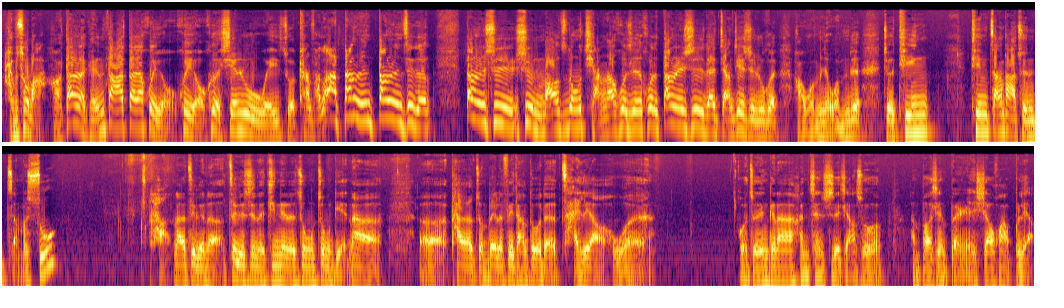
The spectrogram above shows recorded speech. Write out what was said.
还不错吧？好，当然了可能大家大家会有会有会有先入为主的看法，说啊，当然当然这个当然是是毛泽东强啊，或者或者当然是的蒋介石如何好，我们就我们就就听听张大春怎么说。好，那这个呢，这个是呢今天的重重点。那呃，他准备了非常多的材料，我我昨天跟他很诚实的讲说，很抱歉，本人消化不了。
